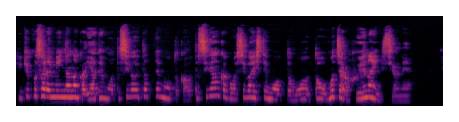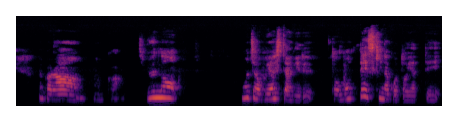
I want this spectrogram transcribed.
結局それみんななんかいやでも私が歌ってもとか私なんかがお芝居してもと思うとおもちゃが増えないんですよね。だからなんか自分のおもちゃを増やしてあげると思って好きなことをやって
